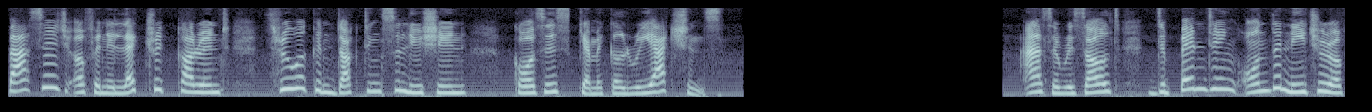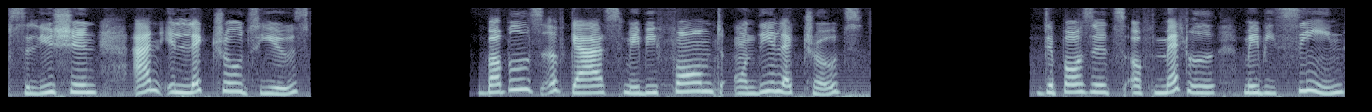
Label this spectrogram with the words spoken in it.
passage of an electric current through a conducting solution causes chemical reactions. As a result, depending on the nature of solution and electrodes used, bubbles of gas may be formed on the electrodes, deposits of metal may be seen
